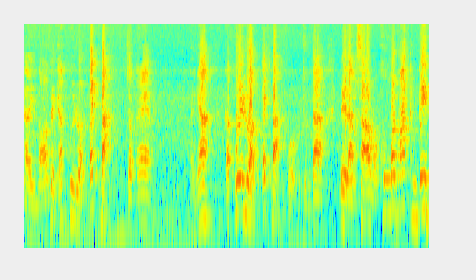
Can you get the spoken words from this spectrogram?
thầy nói về các quy luật tách bảng cho các em. Đấy nhá các quy luật tách bảng của chúng ta để làm sao nó không mất mát thông tin.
